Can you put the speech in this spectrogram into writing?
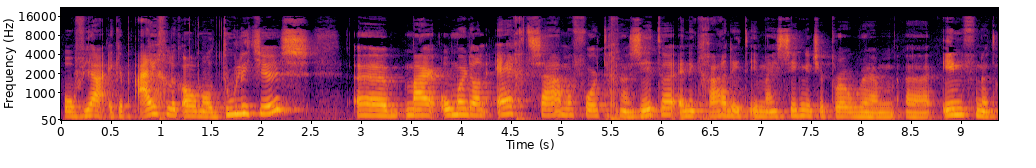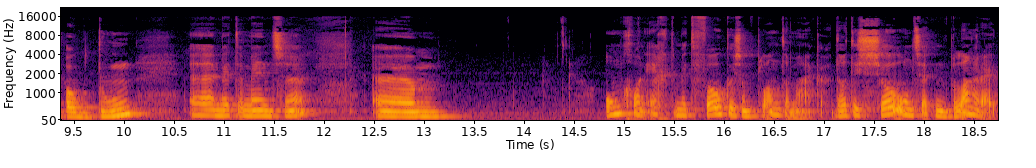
Of ja, ik heb eigenlijk allemaal doeletjes. Uh, maar om er dan echt samen voor te gaan zitten. En ik ga dit in mijn signature program uh, Infinite ook doen uh, met de mensen. Um, om gewoon echt met focus een plan te maken. Dat is zo ontzettend belangrijk.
